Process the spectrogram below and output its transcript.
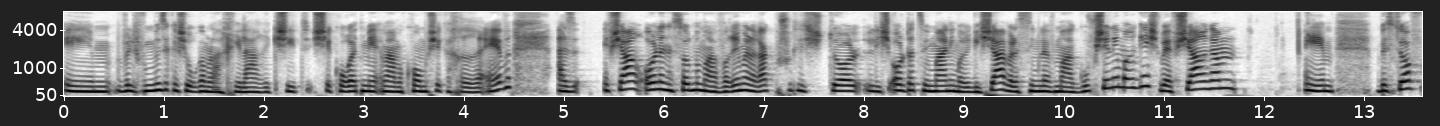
אמ, ולפעמים זה קשור גם לאכילה הרגשית שקורית מהמקום שככה רעב. אז אפשר או לנסות במעברים האלה רק פשוט לשתול, לשאול את עצמי מה אני מרגישה ולשים לב מה הגוף שלי מרגיש, ואפשר גם אמ, בסוף...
